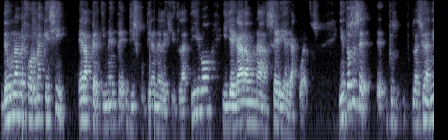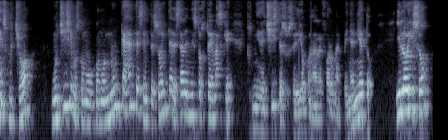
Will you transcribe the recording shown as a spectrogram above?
de una reforma que sí era pertinente discutir en el legislativo y llegar a una serie de acuerdos. Y entonces eh, eh, pues, la ciudadanía escuchó muchísimos, como, como nunca antes empezó a interesar en estos temas que pues, ni de chiste sucedió con la reforma de Peña Nieto. Y lo hizo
